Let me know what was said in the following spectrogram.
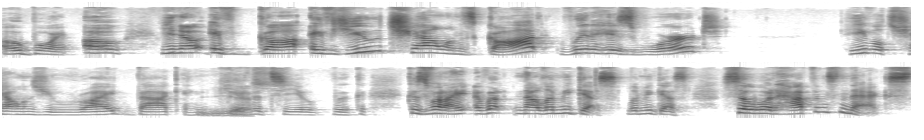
Oh boy. Oh, you know, if God, if you challenge God with his word, he will challenge you right back and give it to you. Because what I what, now let me guess. Let me guess. So what happens next?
